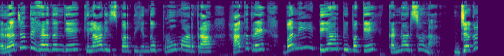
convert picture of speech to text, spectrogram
ರಜತೆ ಹೇಳ್ದಂಗೆ ಕಿಲಾಡಿ ಸ್ಪರ್ಧಿ ಎಂದು ಪ್ರೂವ್ ಮಾಡಿದ್ರ. ಹಾಗಾದ್ರೆ ಬನ್ನಿ ಟಿಆರ್ಪಿ ಬಗ್ಗೆ ಕಣ್ಣಾಡಿಸೋಣ. ಜಗಳ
